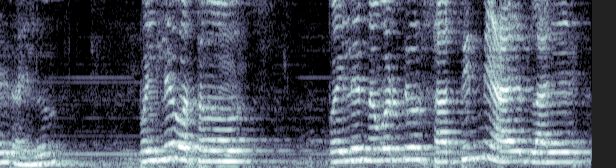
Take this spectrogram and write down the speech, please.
काही राहिलं. पहिले होत. पहिले नवरदेव सातींनी आहेत लाये.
